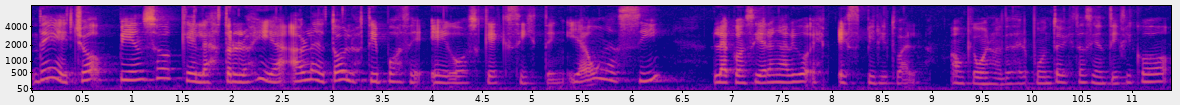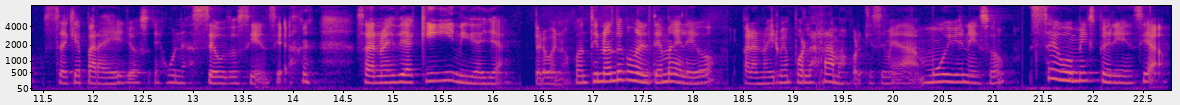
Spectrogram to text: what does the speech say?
De hecho, pienso que la astrología habla de todos los tipos de egos que existen y aún así la consideran algo espiritual. Aunque bueno, desde el punto de vista científico, sé que para ellos es una pseudociencia. o sea, no es de aquí ni de allá. Pero bueno, continuando con el tema del ego, para no irme por las ramas porque se me da muy bien eso, según mi experiencia,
